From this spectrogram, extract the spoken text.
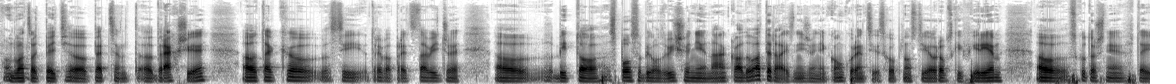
o 25% drahšie, tak e, si treba predstaviť, že by to spôsobilo zvýšenie nákladov a teda aj zníženie konkurencie schopnosti európskych firiem skutočne v tej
